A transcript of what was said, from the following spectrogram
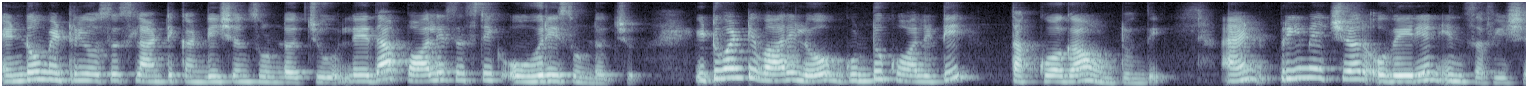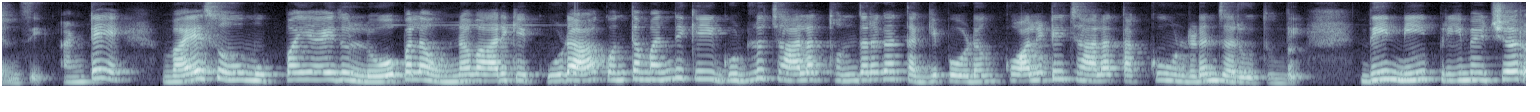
ఎండోమెట్రియోసిస్ లాంటి కండిషన్స్ ఉండొచ్చు లేదా పాలిసిస్టిక్ ఓవరీస్ ఉండొచ్చు. ఇటువంటి వారిలో గుడ్డు క్వాలిటీ తక్కువగా ఉంటుంది. అండ్ ప్రీమెచ్యూర్ ఒవేరియన్ ఇన్సఫిషియన్సీ అంటే వయసు ముప్పై ఐదు లోపల ఉన్నవారికి కూడా కొంతమందికి గుడ్లు చాలా తొందరగా తగ్గిపోవడం క్వాలిటీ చాలా తక్కువ ఉండడం జరుగుతుంది. దీన్ని ప్రీమెచ్యూర్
